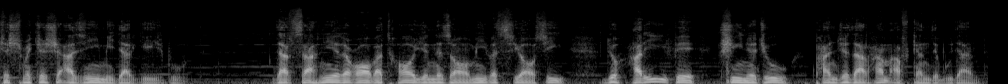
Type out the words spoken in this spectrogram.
کشمکش عظیمی درگیر بود. در صحنه رقابت‌های نظامی و سیاسی دو حریف کینجو پنجه در هم افکنده بودند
